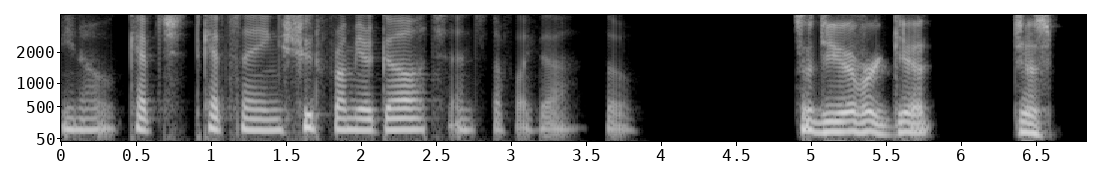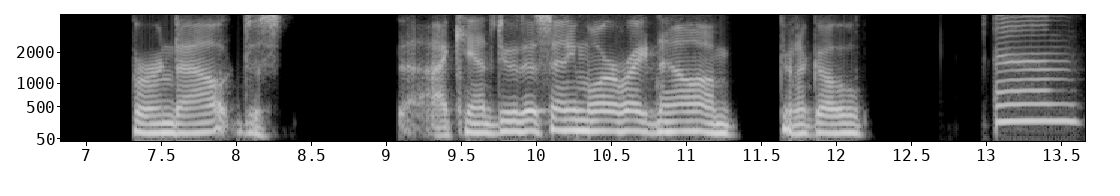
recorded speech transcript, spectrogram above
you know kept kept saying shoot from your gut and stuff like that so So, do you ever get just burned out? Just I can't do this anymore right now. I'm gonna go um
